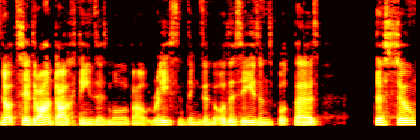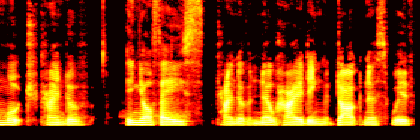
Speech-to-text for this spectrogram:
not to say there aren't darker themes, there's more about race and things in the other seasons, but there's there's so much kind of in your face, kind of no hiding darkness with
